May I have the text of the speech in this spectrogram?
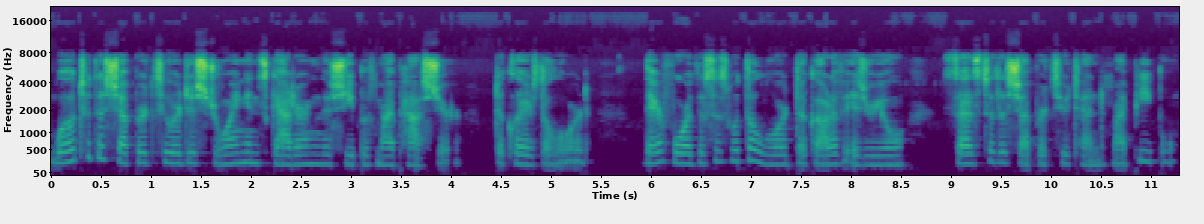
Woe to the shepherds who are destroying and scattering the sheep of my pasture, declares the Lord. Therefore this is what the Lord, the God of Israel, says to the shepherds who tend my people.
